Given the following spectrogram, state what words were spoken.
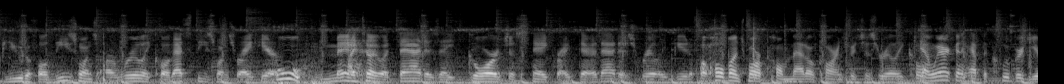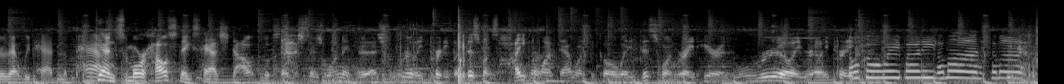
beautiful. These ones are really cool. That's these ones right here. Ooh, man. I tell you what, that is a gorgeous snake right there. That is really beautiful. A whole bunch more palmetto corns, which is really cool. Yeah, we aren't gonna have the Kluber deer that we've had in the past. Again, some more house snakes hatched out. Looks like there's one in here that's really pretty, but this one's hype. I want that one to go away. This one right here is really, really pretty. Don't go away, buddy. Come on, come on.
